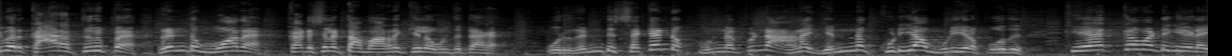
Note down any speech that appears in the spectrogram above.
இவர் காரை திருப்ப ரெண்டு மோத கடைசியில் டமாரம் கீழே விழுந்துட்டாங்க. ஒரு ரெண்டு செகண்ட் முன்ன பின்ன ஆனால் என்ன குடியா முடிகிற போது கேட்க மாட்டேங்கல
